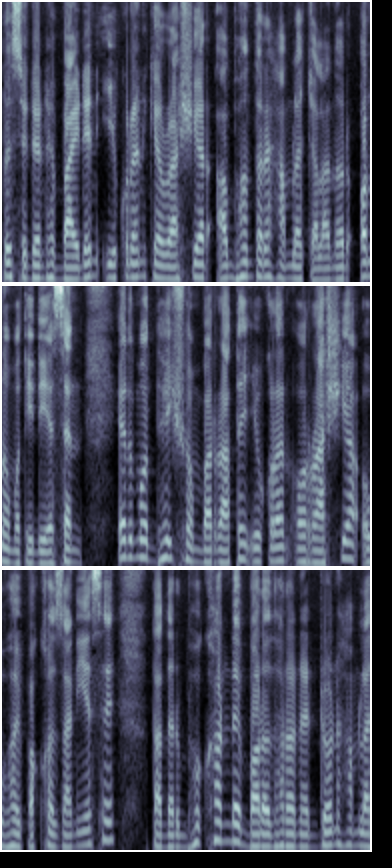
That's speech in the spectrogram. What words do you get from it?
প্রেসিডেন্ট বাইডেন ইউক্রেনকে রাশিয়ার অভ্যন্তরে হামলা চালানোর অনুমতি দিয়েছেন। এর মধ্যেই সোমবার রাতে ইউক্রেন ও রাশিয়া উভয় পক্ষ জানিয়েছে, তাদের ভূখণ্ডে বড় ধরনের ড্রোন হামলা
